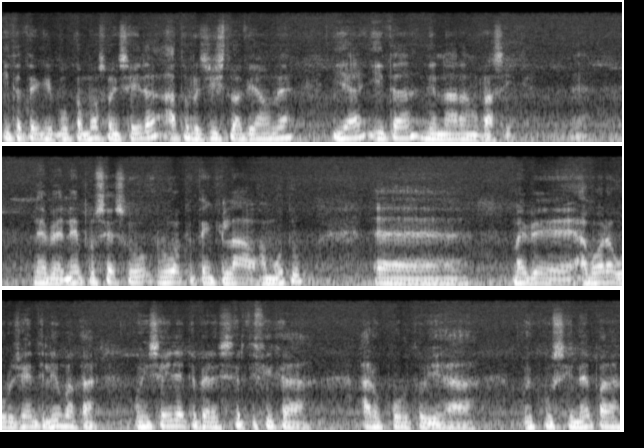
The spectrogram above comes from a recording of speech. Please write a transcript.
ita tem que buscar moço em saída, a tu registro avião né, e a ita nenaram rasik. Nebe, né processo rua que tem que lá o hamutu, uh, mas agora urgente ali, mas o em saída te certifica aeroporto e a o né para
